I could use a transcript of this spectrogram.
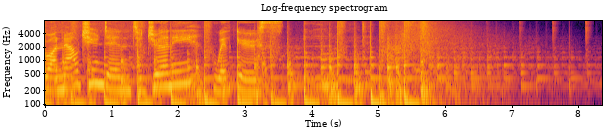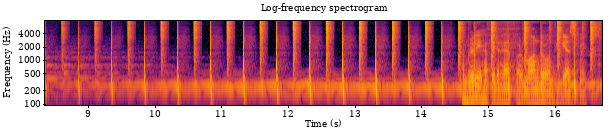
You are now tuned in to Journey with Goos. I'm really happy to have Armando on the guest mix.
